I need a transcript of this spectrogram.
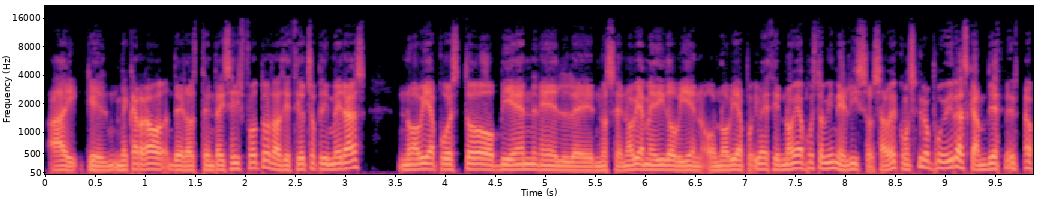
Ay, que me he cargado de las 36 fotos, las 18 primeras no había puesto bien el, eh, no sé, no había medido bien, o no había, iba a decir, no había puesto bien el ISO, ¿sabes? Como si lo pudieras cambiar en, la-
